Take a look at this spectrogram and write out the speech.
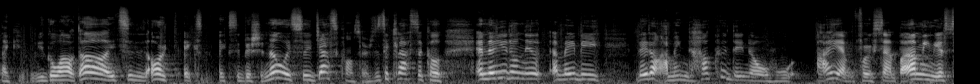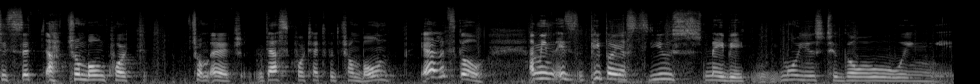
Like you go out, oh, it's an art ex- exhibition. No, it's a jazz concert. It's a classical, and then you don't know. Uh, maybe they don't. I mean, how could they know who I am? For example, I mean, yes, it's a, a trombone quart, trom, uh, jazz quartet with trombone. Yeah, let's go. I mean, people just use maybe more used to going,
